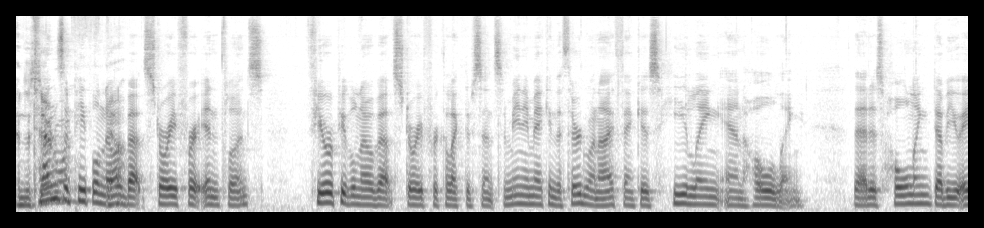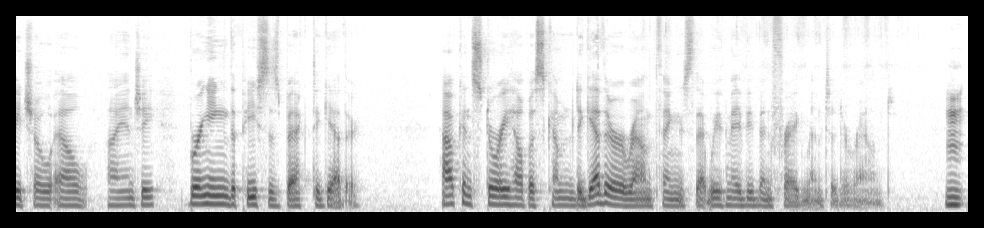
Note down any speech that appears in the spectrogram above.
tons of people know yeah. about story for influence. Fewer people know about story for collective sense and meaning making. The third one, I think, is healing and wholing That is wholing, W H O L I N G, bringing the pieces back together. How can story help us come together around things that we've maybe been fragmented around? Mm.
